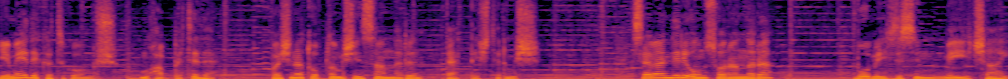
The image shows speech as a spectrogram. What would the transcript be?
Yemeğe de katık olmuş, muhabbete de. Başına toplamış insanları dertleştirmiş. Sevenleri onu soranlara bu meclisin meyi çay,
